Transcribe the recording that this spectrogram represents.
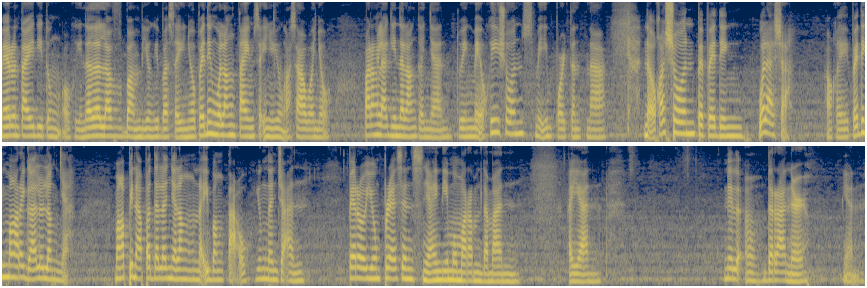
Meron tayo ditong, okay, nala-love bomb yung iba sa inyo. Pwedeng walang time sa inyo yung asawa nyo. Parang lagi na lang ganyan. Tuwing may occasions, may important na, na okasyon, pwedeng wala siya. Okay? Pwedeng mga regalo lang niya. Mga pinapadala niya lang na ibang tao, yung nandyan. Pero yung presence niya, hindi mo maramdaman. Ayan. Nil, oh, the runner yan.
